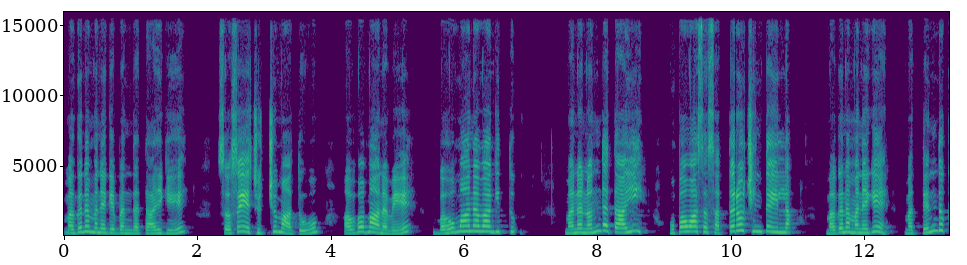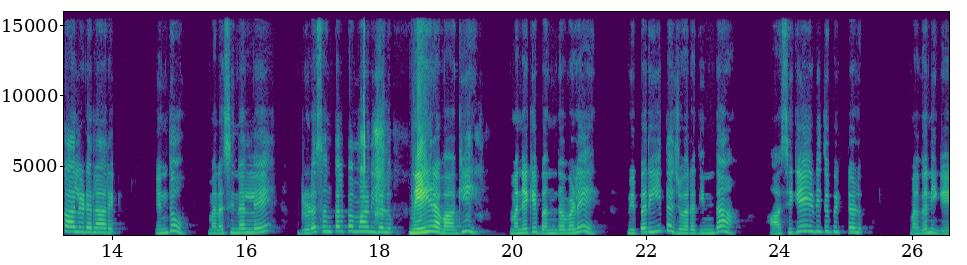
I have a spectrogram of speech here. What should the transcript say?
ಮಗನ ಮನೆಗೆ ಬಂದ ತಾಯಿಗೆ ಸೊಸೆಯ ಚುಚ್ಚುಮಾತು ಅವಮಾನವೇ ಬಹುಮಾನವಾಗಿತ್ತು. ಮನನೊಂದ ತಾಯಿ, ಉಪವಾಸ ಸತ್ತರೂ ಚಿಂತೆ ಇಲ್ಲ ಮಗನ ಮನೆಗೆ ಮತ್ತೆಂದು ಕಾಲಿಡಲಾರೆ ಎಂದು ಮನಸ್ಸಿನಲ್ಲೇ ದೃಢ ಸಂಕಲ್ಪ ಮಾಡಿದಳು. ನೇರವಾಗಿ ಮನೆಗೆ ಬಂದವಳೇ ವಿಪರೀತ ಜ್ವರದಿಂದ ಹಾಸಿಗೆ ಹಿಡಿದುಬಿಟ್ಟಳು. ಮಗನಿಗೆ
